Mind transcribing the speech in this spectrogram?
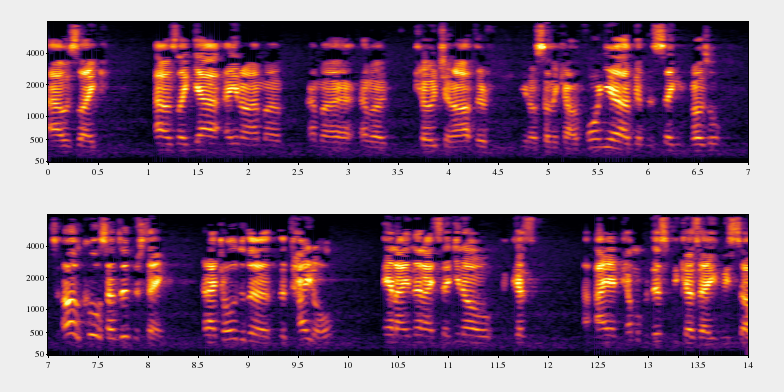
I was like, I was like, yeah, you know, I'm a I'm a I'm a coach and author from you know Southern California. I've got this second proposal. So, oh, cool, sounds interesting. And I told her the the title, and I and then I said, you know, because I had come up with this because I we saw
